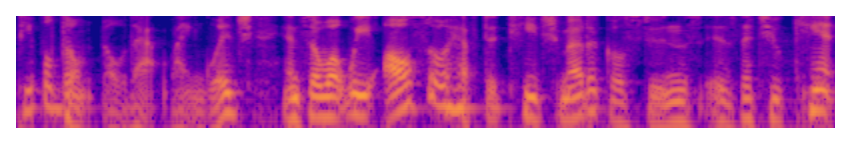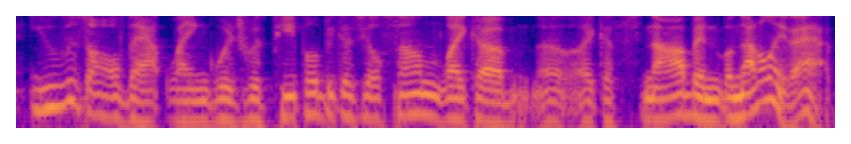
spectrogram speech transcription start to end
people don't know that language. And so, what we also have to teach medical students is that you can't use all that language with people because you'll sound like a uh, like a snob. And well, not only that,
